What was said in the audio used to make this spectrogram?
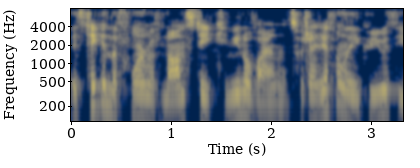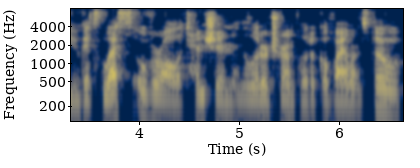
It's taken the form of non-state communal violence, which I definitely agree with you gets less overall attention in the literature on political violence, though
